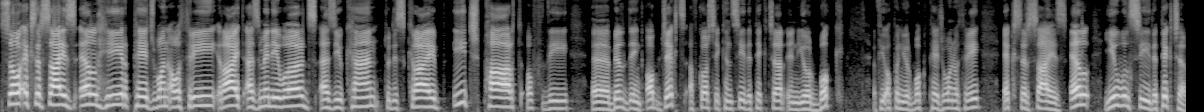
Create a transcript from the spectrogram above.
so exercise L here, page 103, write as many words as you can to describe each part of the uh, building objects. Of course, you can see the picture in your book. If you open your book, page 103, exercise L, you will see the picture.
